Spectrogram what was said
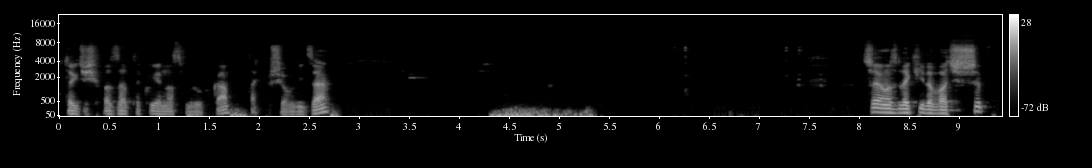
Tutaj gdzieś chyba zaatakuje nas mrówka. Tak już ją widzę. Trzeba ją zlikwidować szybko.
